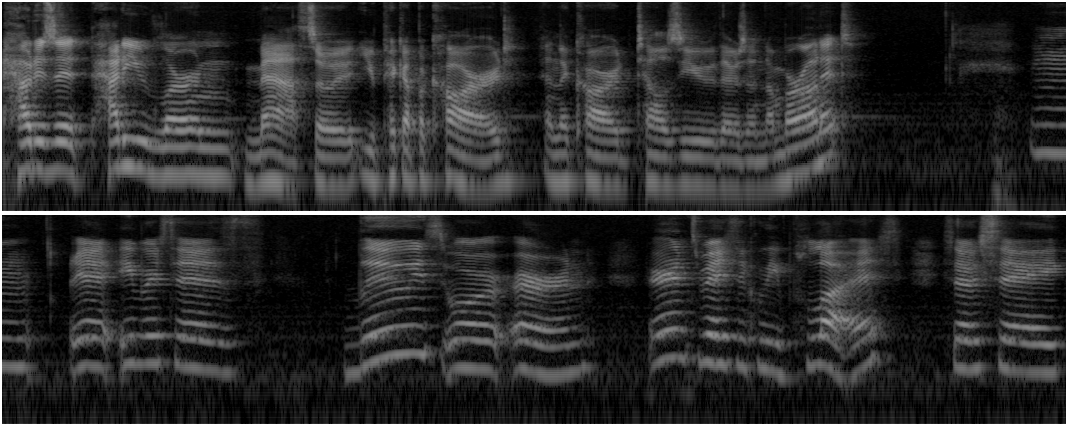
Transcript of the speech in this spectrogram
How does it? How do you learn math? So you pick up a card, and the card tells you there's a number on it. Mm, it either says lose or earn. Earn's basically plus. So say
